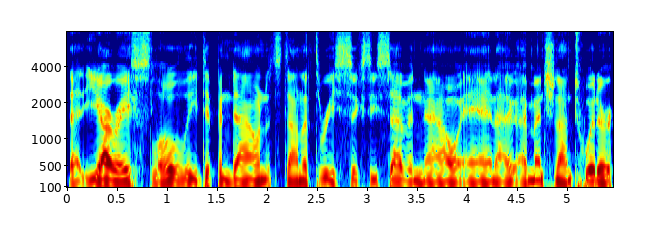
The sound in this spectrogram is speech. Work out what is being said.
That ERA slowly dipping down. It's down to 367 now. And I, I mentioned on Twitter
